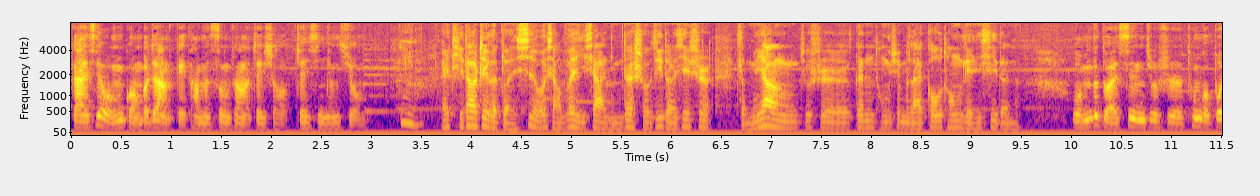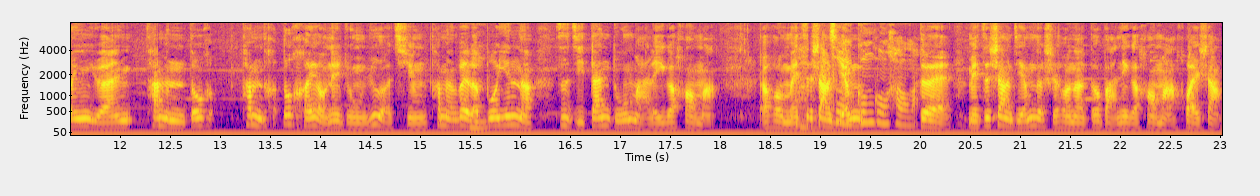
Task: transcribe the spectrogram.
感谢我们广播站给他们送上了这首《真心英雄》。嗯，哎，提到这个短信，我想问一下，你们的手机短信是怎么样，就是跟同学们来沟通联系的呢？我们的短信就是通过播音员，他们都他们都很有那种热情，他们为了播音呢，自己单独买了一个号码。然后每次上节目，公共号码对，每次上节目的时候呢，都把那个号码换上，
